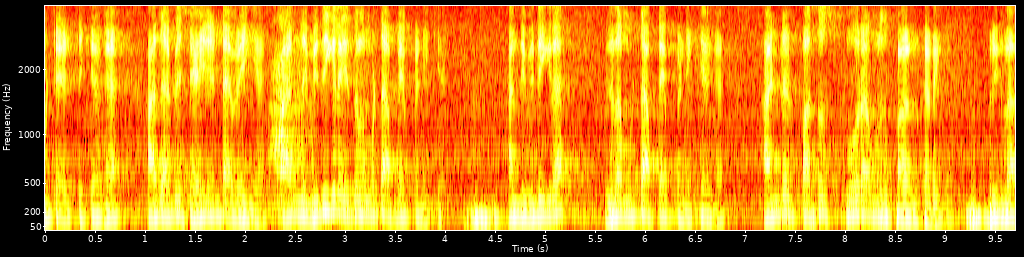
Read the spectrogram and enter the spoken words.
மட்டும் எடுத்துக்கங்க. அது அப்படியே சைலண்ட்டாக வைங்க. அந்த விதிகளை இதில் மட்டும் அப்ளை பண்ணிக்க அந்த விதிகளை இதில் மட்டும் அப்ளை பண்ணிக்கங்க. ஹண்ட்ரட் பர்சன்ட் சூறாக உங்களுக்கு பலன் கிடைக்கும். புரியுங்களா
